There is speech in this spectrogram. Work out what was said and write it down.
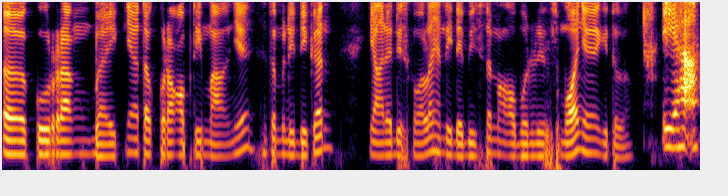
eh, kurang baiknya atau kurang optimalnya sistem pendidikan yang ada di sekolah yang tidak bisa mengakomodir semuanya gitu loh. Iya.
